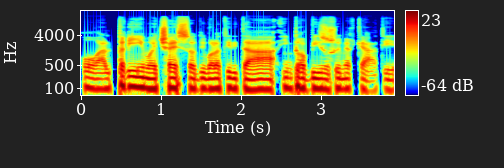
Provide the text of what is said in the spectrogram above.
o al primo eccesso di volatilità improvviso sui mercati,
